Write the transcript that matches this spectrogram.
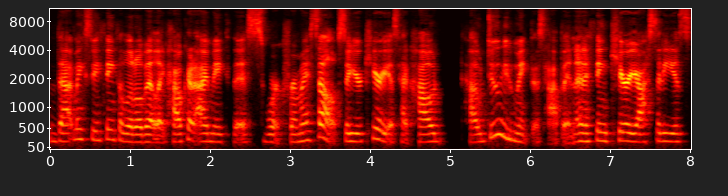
that makes me think a little bit like how could i make this work for myself? So you're curious heck how how do you make this happen? And i think curiosity is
